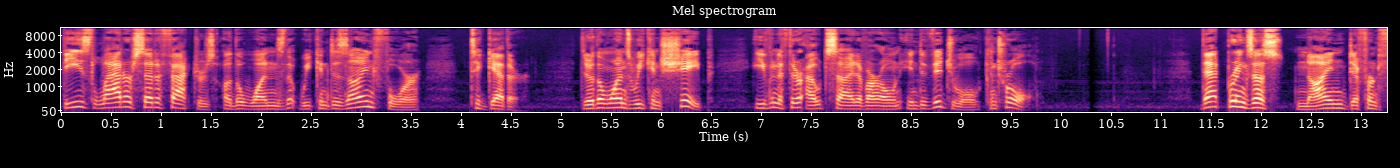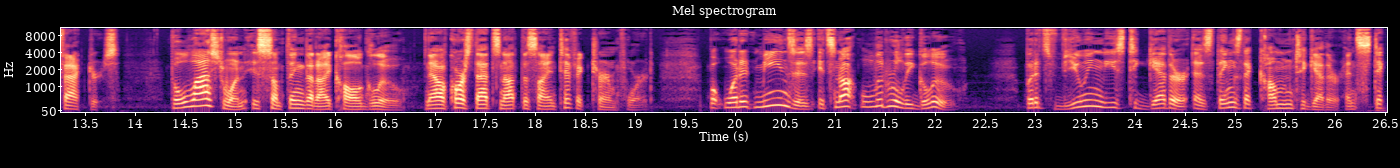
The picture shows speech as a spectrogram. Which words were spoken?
These latter set of factors are the ones that we can design for together. They're the ones we can shape, even if they're outside of our own individual control. That brings us nine different factors. The last one is something that I call glue. Now, of course, that's not the scientific term for it. But what it means is it's not literally glue, but it's viewing these together as things that come together and stick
